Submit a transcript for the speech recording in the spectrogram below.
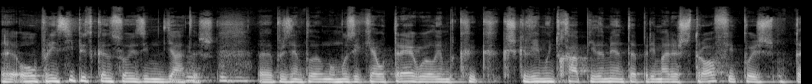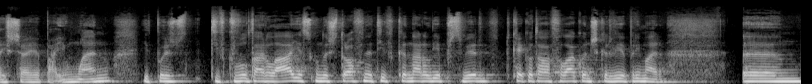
Uh, ou o princípio de canções imediatas. Uhum. Uh, por exemplo, uma música que é o Trego, eu lembro que, que, que, escrevi muito rapidamente a primeira estrofe e depois deixei epá, um ano e depois tive que voltar lá e a segunda estrofe ainda tive que andar ali a perceber do que é que eu estava a falar quando escrevi a primeira. Uh,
